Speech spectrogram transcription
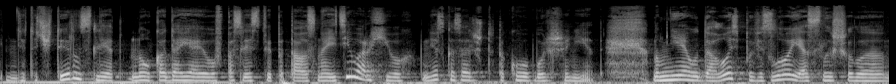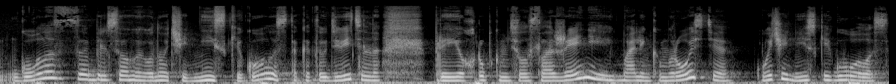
где-то 14 лет. Но когда я его впоследствии пыталась найти в архивах, мне сказали, что такого больше нет. Но мне удалось, повезло, я слышала голос Бельцовой, он очень низкий голос, так это удивительно, при ее хрупком телосложении и маленьком росте, очень низкий голос,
